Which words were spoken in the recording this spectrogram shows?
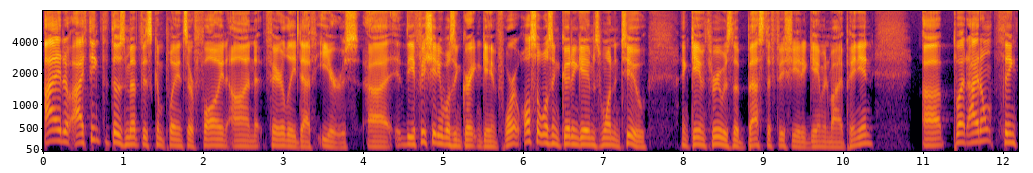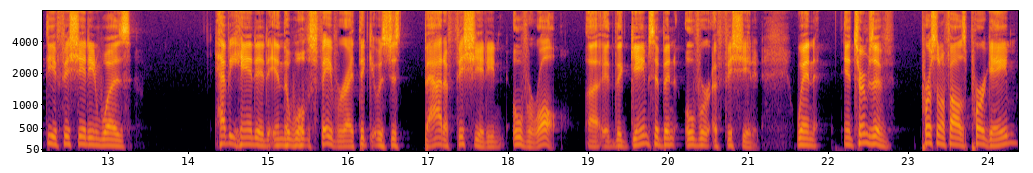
I, don't, I think that those Memphis complaints are falling on fairly deaf ears. Uh, the officiating wasn't great in game four. It also wasn't good in games one and two. Think game three was the best officiated game, in my opinion. Uh, but I don't think the officiating was heavy handed in the Wolves' favor. I think it was just bad officiating overall. Uh, the games have been over officiated. When, in terms of personal fouls per game,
